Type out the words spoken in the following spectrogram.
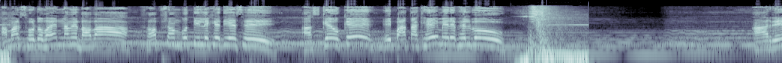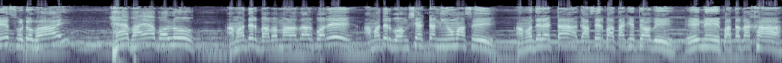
আমার ছোট ভাইয়ের নামে বাবা সব সম্পত্তি লিখে দিয়েছে। আজকে ওকে এই পাতা খেয়ে মেরে ফেলব। আরে ছোট ভাই। হ্যাঁ ভাইয়া বলো। আমাদের বাবা মারা যাওয়ার পরে আমাদের বংশে একটা নিয়ম আছে। আমাদের একটা গাছের পাতা খেতে হবে। এই নে পাতাটা খা।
